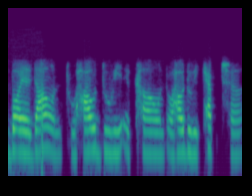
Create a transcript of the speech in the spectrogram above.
boil down to how do we account or how do we capture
